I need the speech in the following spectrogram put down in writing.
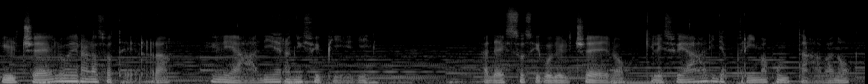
il cielo era la sua terra e le ali erano i suoi piedi. Adesso si gode il cielo che le sue ali dapprima puntavano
